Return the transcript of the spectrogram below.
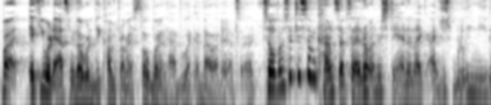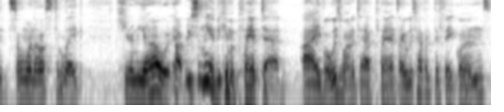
But if you were to ask me though, where did they come from? I still wouldn't have like a valid answer. So those are just some concepts that I don't understand, and like I just really needed someone else to like hear me out. Uh, recently, I became a plant dad. I've always wanted to have plants. I always have like the fake ones,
